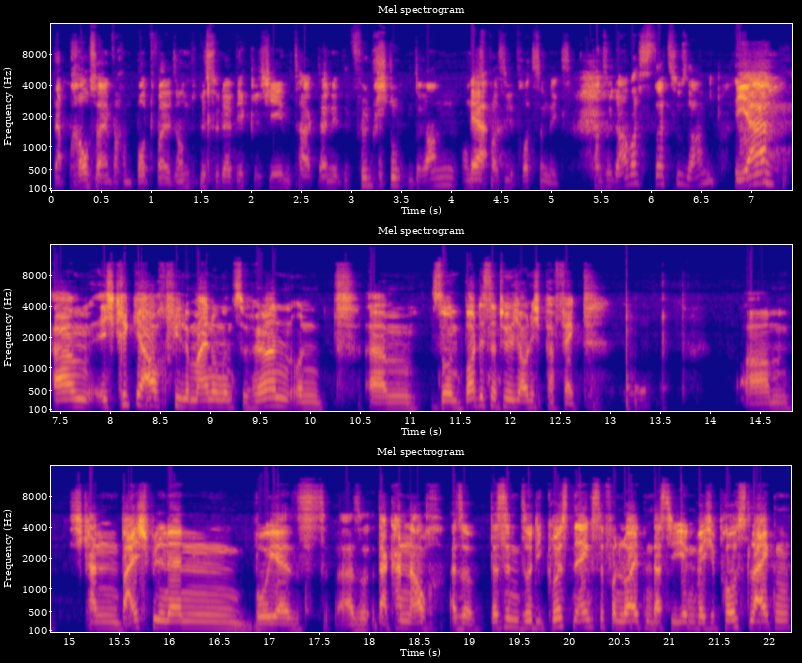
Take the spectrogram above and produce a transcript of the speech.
da brauchst du einfach einen Bot, weil sonst bist du da wirklich jeden Tag deine fünf Stunden dran und Ja. es passiert trotzdem nichts. Kannst du da was dazu sagen? Ja, ähm, ich kriege ja auch viele Meinungen zu hören und ähm, so ein Bot ist natürlich auch nicht perfekt. Ähm, ich kann ein Beispiel nennen, wo jetzt, also da kann auch, also das sind so die größten Ängste von Leuten, dass sie irgendwelche Posts liken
